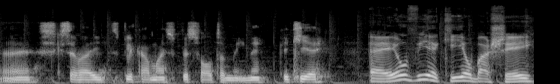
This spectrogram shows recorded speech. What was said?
é, acho que você vai explicar mais pro pessoal também, né? O que, que é? É, eu vi aqui, eu baixei,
